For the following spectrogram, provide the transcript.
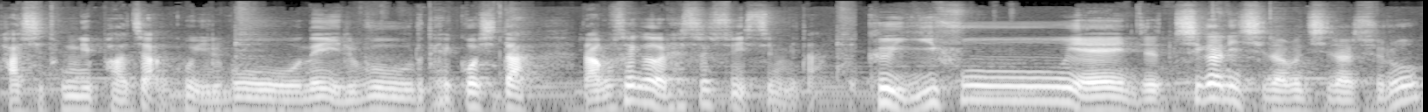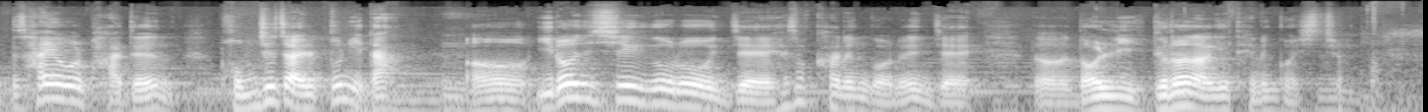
다시 독립하지 않고 일본의 일부로 될 것이다라고 생각을 했을 수 있습니다. 그 이후에 이제 시간이 지나면 지날수록 사형을 받은 범죄자일 뿐이다. 어, 이런 식으로 이제 해석하는 거는 이제 어, 널리 늘어나게 되는 것이죠. 이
